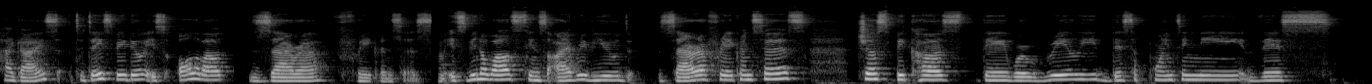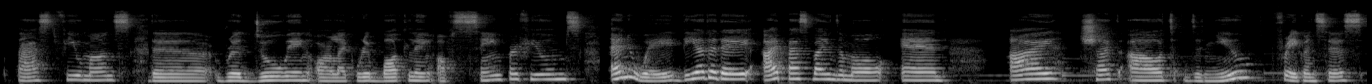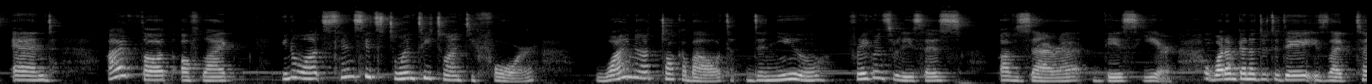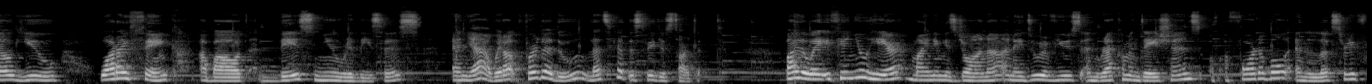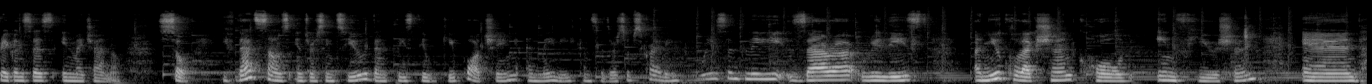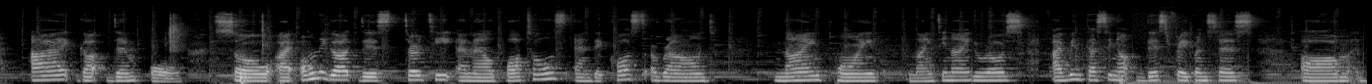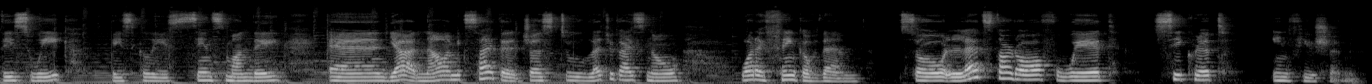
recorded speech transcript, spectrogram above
Hi guys, today's video is all about Zara fragrances. It's been a while since I reviewed Zara fragrances just because they were really disappointing me this past few months. The redoing or like rebottling of same perfumes. Anyway, the other day I passed by in the mall and I checked out the new fragrances and I thought of like, you know what, since it's 2024, why not talk about the new fragrance releases of Zara this year? What I'm gonna do today is like tell you what I think about these new releases. And yeah, without further ado, let's get this video started. By the way, if you're new here, my name is Joanna and I do reviews and recommendations of affordable and luxury fragrances in my channel. So if that sounds interesting to you, then please do keep watching and maybe consider subscribing. Recently, Zara released a new collection called Infusion and I got them all. So I only got these 30 ml bottles and they cost around 9.99 euros. I've been testing out these fragrances um, this week, basically since Monday and yeah, now I'm excited just to let you guys know what I think of them. So let's start off with Secret Infusion.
